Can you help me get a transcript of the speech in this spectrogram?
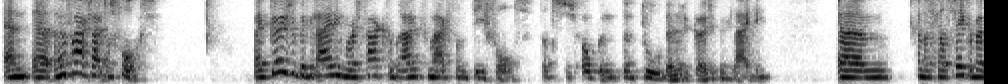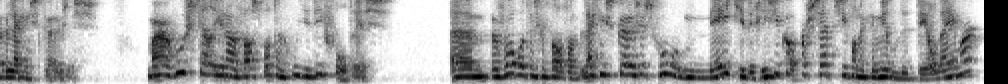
En uh, hun vraag luidt als volgt. Bij keuzebegeleiding wordt vaak gebruik gemaakt van default. Dat is dus ook een, tool binnen de keuzebegeleiding. Um, en dat geldt zeker bij beleggingskeuzes. Maar hoe stel je nou vast wat een goede default is? Um, bijvoorbeeld in het geval van beleggingskeuzes, hoe meet je de risicoperceptie van een gemiddelde deelnemer,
